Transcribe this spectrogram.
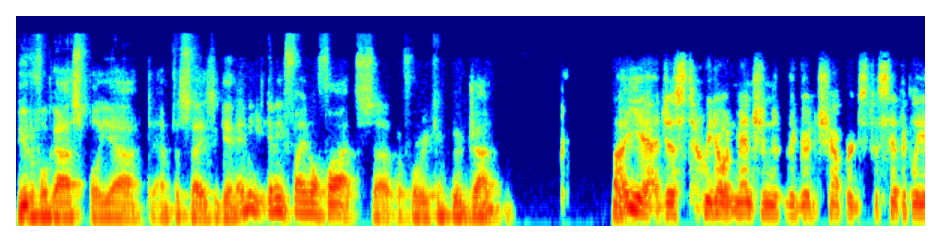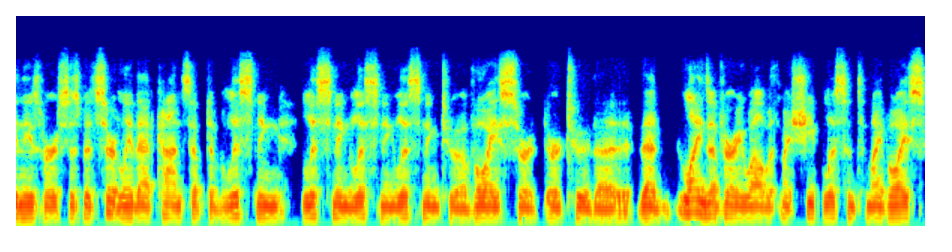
Beautiful gospel, yeah, to emphasize again. Any any final thoughts uh, before we conclude, John? Uh, yeah, just we don't mention the good shepherd specifically in these verses, but certainly that concept of listening, listening, listening, listening to a voice or or to the that lines up very well with my sheep listen to my voice.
